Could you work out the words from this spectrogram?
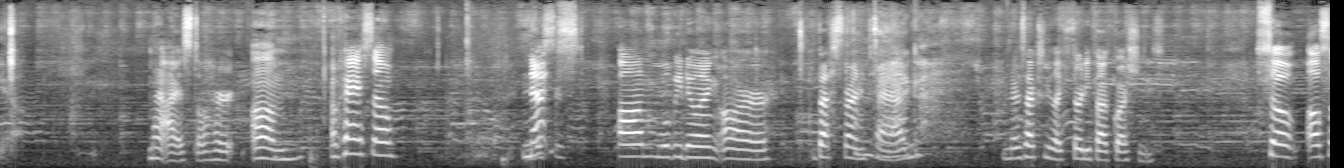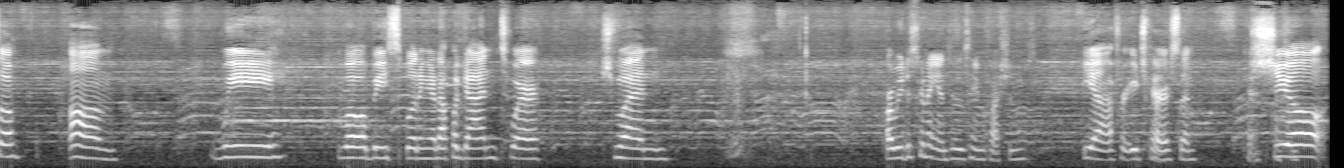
Yeah. My eyes still hurt. Um. Okay, so Next, um, we'll be doing our best friend, tag. And there's actually like 35 questions. So also, um, we will be splitting it up again to where when Are we just gonna answer the same questions? yeah for each Okay. person, Okay. she'll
